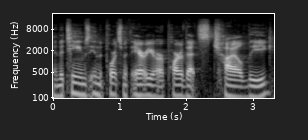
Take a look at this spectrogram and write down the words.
and the teams in the Portsmouth area are part of that child league.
